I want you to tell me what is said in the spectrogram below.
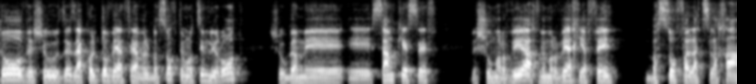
טוב ושהוא זה, זה הכל טוב ויפה, אבל בסוף אתם רוצים לראות שהוא גם שם כסף ושהוא מרוויח ומרוויח יפה בסוף על הצלחה.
